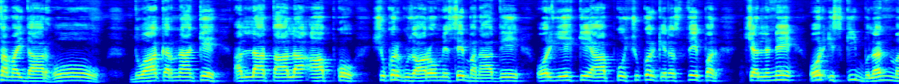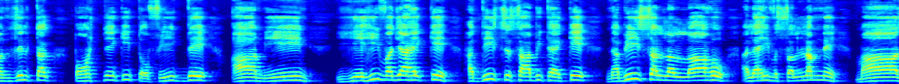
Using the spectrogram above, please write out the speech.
समझदार हो। दुआ करना कि अल्लाह ताला आपको शुक्र गुज़ारों में से बना दे और यह कि आपको शुक्र के रस्ते पर चलने और इसकी बुलंद मंजिल तक पहुँचने की तौफीक दे। आमीन। यही वजह है कि हदीस से साबित है कि नबी सल्लल्लाहु अलैहि वसल्लम ने माज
